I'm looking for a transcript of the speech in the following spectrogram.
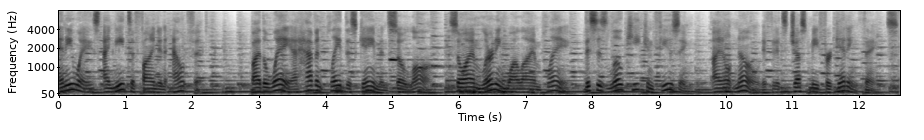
Anyways, I need to find an outfit. By the way, I haven't played this game in so long, so I am learning while I am playing. This is low-key confusing. I don't know if it's just me forgetting things.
